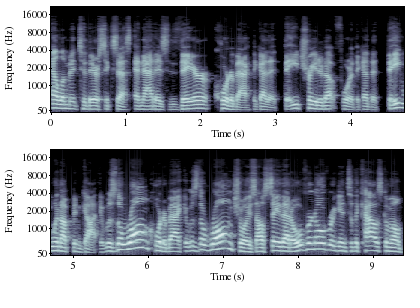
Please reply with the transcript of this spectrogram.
element to their success, and that is their quarterback, the guy that they traded up for, the guy that they went up and got. It was the wrong quarterback. It was the wrong choice. I'll say that over and over again to the cows come home.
